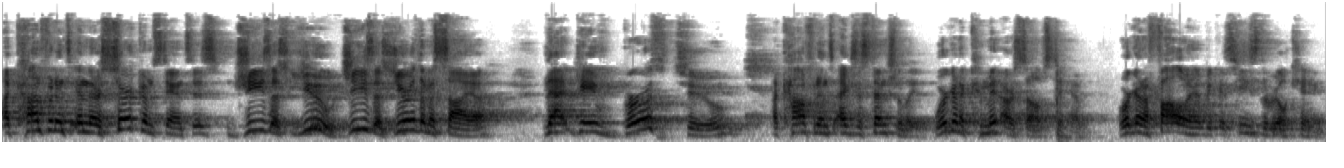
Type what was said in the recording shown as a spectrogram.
a confidence in their circumstances. Jesus, you, Jesus, you're the Messiah that gave birth to a confidence existentially. We're going to commit ourselves to him. We're going to follow him because he's the real king.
